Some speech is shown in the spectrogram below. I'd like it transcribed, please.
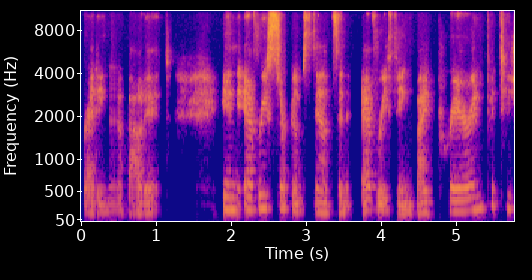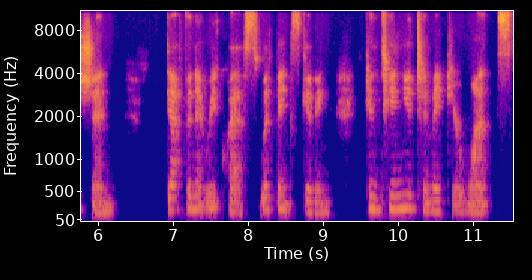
fretting about it. In every circumstance and everything, by prayer and petition, definite requests with thanksgiving, continue to make your wants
